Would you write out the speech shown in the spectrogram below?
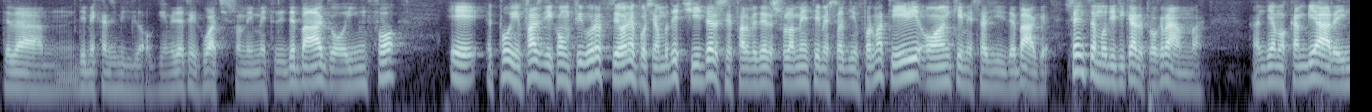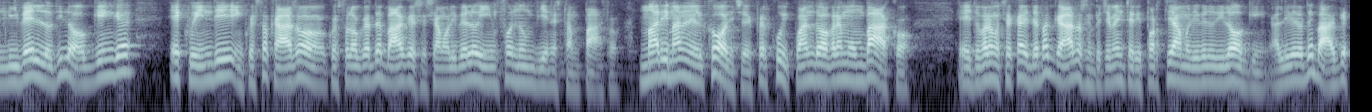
della, dei meccanismi di logging. Vedete che qua ci sono dei metodi debug o info, e poi in fase di configurazione possiamo decidere se far vedere solamente i messaggi informativi o anche i messaggi di debug, senza modificare il programma. Andiamo a cambiare il livello di logging e quindi in questo caso questo logger debug se siamo a livello info non viene stampato, ma rimane nel codice, per cui quando avremo un baco e dovremo cercare di debuggarlo, semplicemente riportiamo il livello di logging al livello debug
